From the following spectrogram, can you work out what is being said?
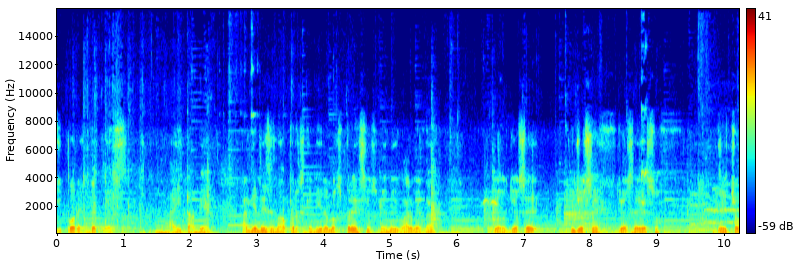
y por ende pues ahí también alguien dice no pero es que mira los precios bueno igual verdad yo, yo sé yo sé yo sé eso de hecho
